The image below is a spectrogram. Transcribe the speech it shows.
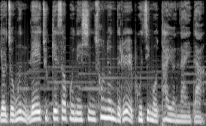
여종은 내 주께서 보내신 소년들을 보지 못하였나이다.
